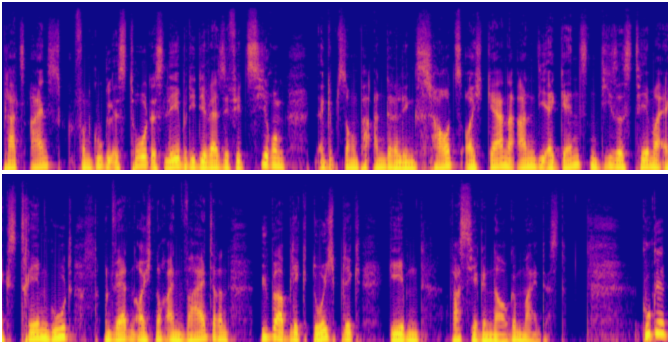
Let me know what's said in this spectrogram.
Platz 1 von Google ist tot, es lebe die Diversifizierung. Da gibt es noch ein paar andere Links. Schaut es euch gerne an. Die ergänzen dieses Thema extrem gut und werden euch noch einen weiteren Überblick, Durchblick geben, was hier genau gemeint ist. Google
